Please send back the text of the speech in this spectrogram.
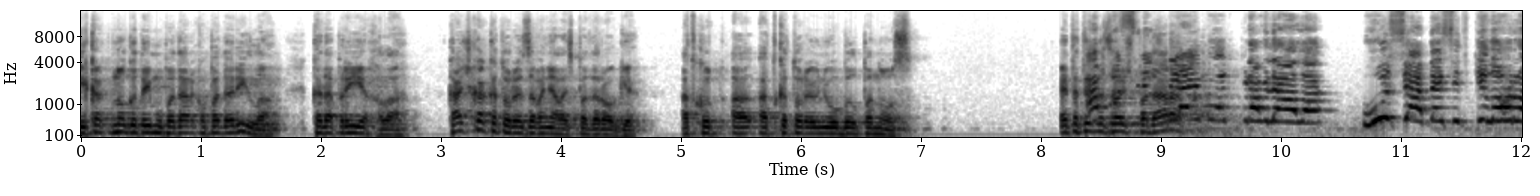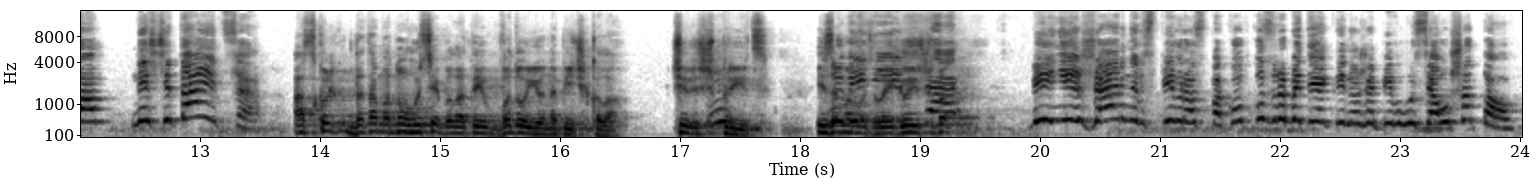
И как много ты ему подарков подарила, когда приехала. Качка, которая завонялась по дороге, от, ко- а- от которой у него был понос. Это ты а называешь посліднє подарок? я йому відправляла. Гуся 10 кілограм. Не вважається? А сколько, да там одно гусе было, ты водой ее напичкала через шприц. И Ну, заморозила. И він говоришь, її что... жер. Він її жер, не вспів розпаковку зробити, як він уже півгуся ушатав.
